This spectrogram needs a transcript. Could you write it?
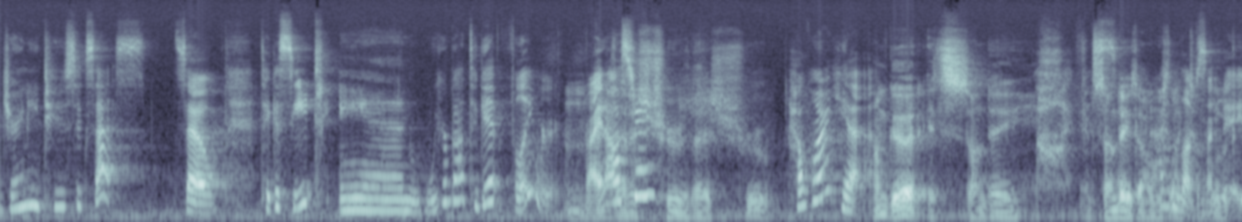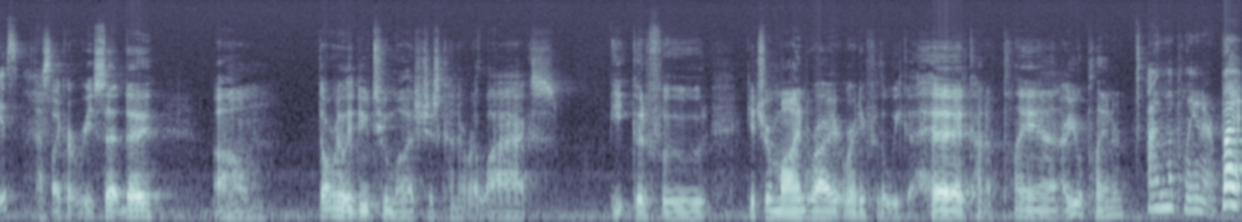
journey to success. So take a seat and we're about to get flavored, right, Austin? That is true. That is true. How are you? I'm good. It's Sunday, Oh, and Sundays I always I like love to Sundays. look as like a reset day. Um, don't really do too much. Just kind of relax, eat good food, get your mind right, ready for the week ahead. Kind of plan. Are you a planner? I'm a planner, but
